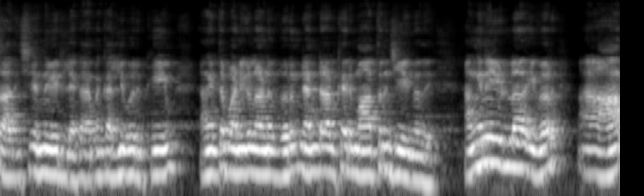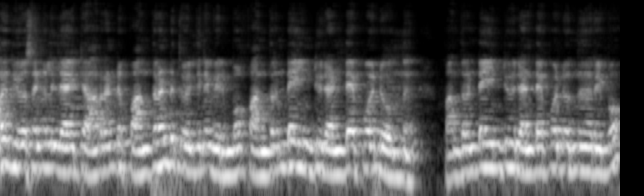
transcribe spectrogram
സാധിച്ചെന്ന് വരില്ല. കാരണം കല്ല് പെറുക്കുകയും അങ്ങനത്തെ പണികളാണ് വെറും രണ്ടാൾക്കാർ മാത്രം ചെയ്യുന്നത്. അങ്ങനെയുള്ള ഇവർ ആറ് ദിവസങ്ങളിലായിട്ട് ആറ് രണ്ട് പന്ത്രണ്ട് തൊഴിൽ ദിനം വരുമ്പോൾ പന്ത്രണ്ട് ഇന്റു രണ്ടേ പോയിന്റ് ഒന്ന് പന്ത്രണ്ട് ഇന്റു രണ്ട് പോയിന്റ് ഒന്ന് പറയുമ്പോൾ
